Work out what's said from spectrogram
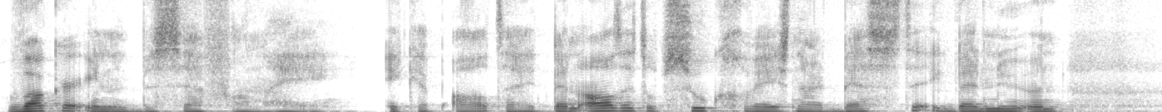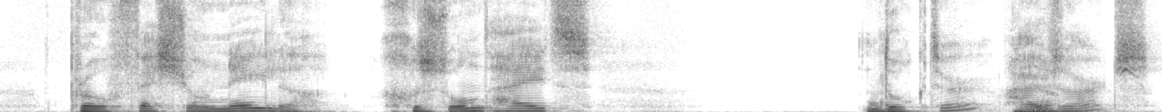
wakker in het besef van... hé, hey, ik heb altijd, ben altijd op zoek geweest naar het beste. Ik ben nu een professionele gezondheidsdokter, huisarts.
